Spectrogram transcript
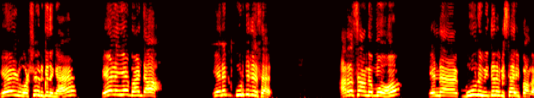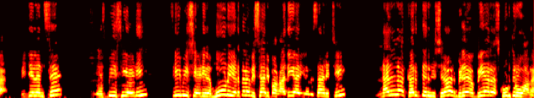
ஏழு வருஷம் இருக்குதுங்க. வேலையே வேண்டாம். எனக்கு கொடுத்துட்டேன் சார் அரசாங்கமும் என்ன மூணு இதில் விசாரிப்பாங்க. விஜிலன்ஸு எஸ்பிசிஐடி சிபிசிஐடியில் மூணு இடத்துல விசாரிப்பாங்க. அதிகாரிகளை விசாரிச்சு நல்ல கருத்து இருந்துச்சுன்னா பிஆர்எஸ் கொடுத்துருவாங்க.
